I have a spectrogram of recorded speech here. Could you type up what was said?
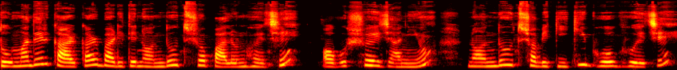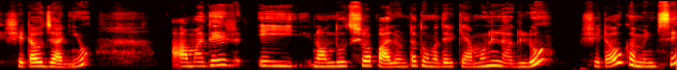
তোমাদের কার কার বাড়িতে নন্দ উৎসব পালন হয়েছে অবশ্যই জানিও। নন্দ উৎসবে কী কী ভোগ হয়েছে সেটাও জানিও। আমাদের এই নন্দ উৎসব পালনটা তোমাদের কেমন লাগল? সেটাও কমেন্টসে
